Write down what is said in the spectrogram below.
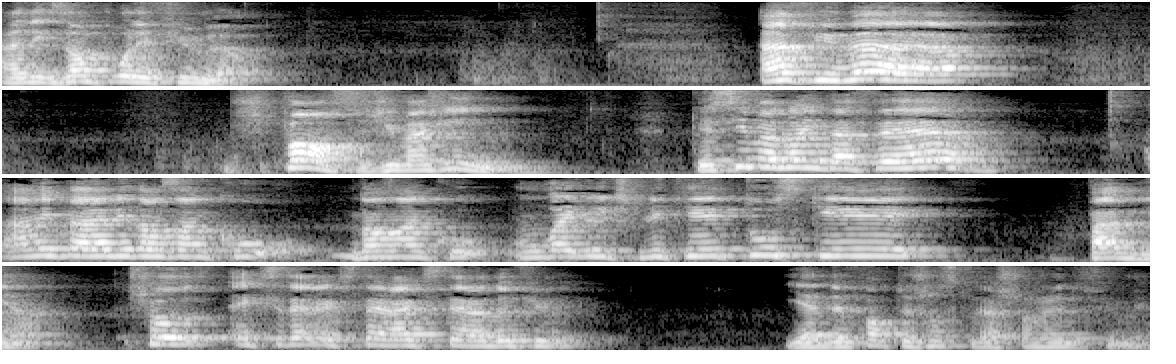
Un exemple pour les fumeurs. Un fumeur, je pense, j'imagine, que si maintenant il va faire Hein, il va aller dans un cours, dans un cours. On va lui expliquer tout ce qui est pas bien. Choses, etc., etc., etc., de fumer. Il y a de fortes chances qu'il va changer de fumer.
